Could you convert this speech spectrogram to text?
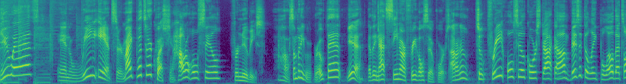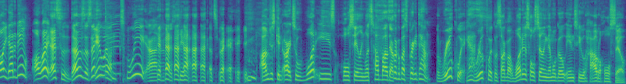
You ask, and we answer. Mike, what's our question? How to wholesale for newbies. Oh, somebody wrote that? Yeah. Have they not seen our free wholesale course? I don't know. So freewholesalecourse.com. Visit the link below. That's all you got to do. All right. That's a, that was a simple one. ask, we. I'm just kidding. That's right. I'm just kidding. All right. So what is wholesaling? Let's talk about Let's that talk about let's break it down. real quick. Yes. Real quick. Let's talk about what is wholesaling. Then we'll go into how to wholesale.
